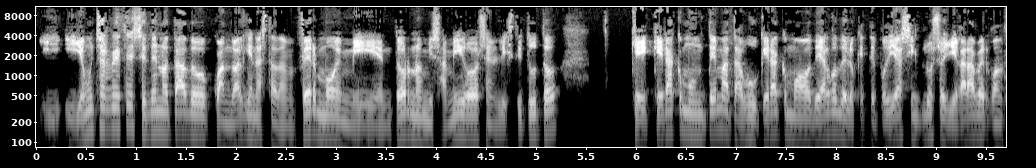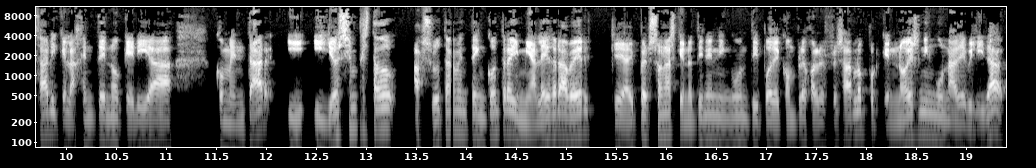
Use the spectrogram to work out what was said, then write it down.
Y, y, yo muchas veces he denotado cuando alguien ha estado enfermo en mi entorno, en mis amigos, en el instituto, que, era como un tema tabú, que era como de algo de lo que te podías incluso llegar a avergonzar y que la gente no quería comentar. Y, yo siempre he estado absolutamente en contra y me alegra ver que hay personas que no tienen ningún tipo de complejo al expresarlo porque no es ninguna debilidad.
